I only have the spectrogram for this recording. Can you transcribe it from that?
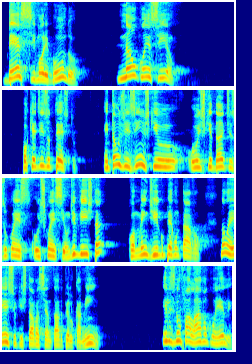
desse moribundo não conheciam. Porque diz o texto: então os vizinhos que o, os que dantes os conheciam de vista, como mendigo, perguntavam: Não é este o que estava sentado pelo caminho? Eles não falavam com ele.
